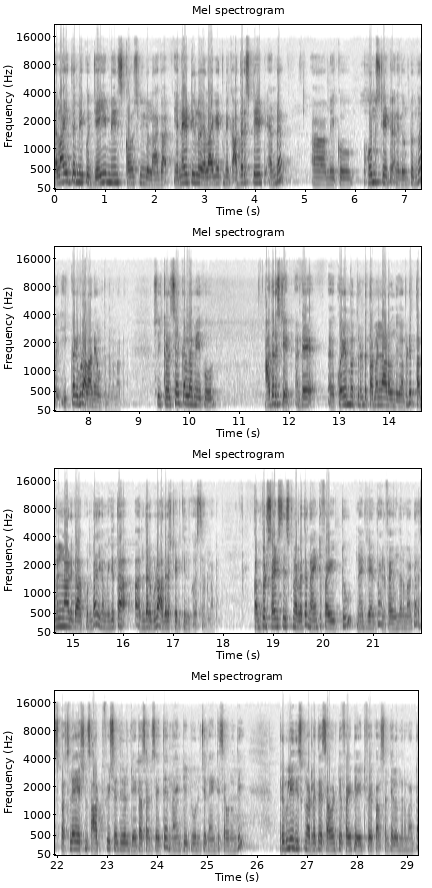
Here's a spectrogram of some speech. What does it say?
ఎలా అయితే మీకు జేఈ మెయిన్స్ కౌన్సిలింగ్లో లాగా ఎన్ఐటీలో ఎలాగైతే మీకు అదర్ స్టేట్ అండ్ మీకు హోమ్ స్టేట్ అనేది ఉంటుందో ఇక్కడ కూడా అలానే ఉంటుందన్నమాట. సో ఇక్కడ వచ్చేసరికల్లా మీకు అదర్ స్టేట్ అంటే కోయంబత్తూర్ కోయంబత్తూరు అంటే తమిళనాడు ఉంది కాబట్టి తమిళనాడు కాకుండా ఇక మిగతా అందరు కూడా అదర్ స్టేట్ కిందకి వస్తారు అనమాట కంప్యూటర్ సైన్స్ తీసుకున్నట్లయితే ninety five to ninety nine point five ఉందన్నమాట. Specialisations artificial intelligence data science అయితే నైంటీ టూ నుంచి నైంటీ సెవెన్ ఉంది. ట్రిబుల్ ఈ తీసుకున్నట్లయితే seventy five to eighty five percentage ఉందన్నమాట.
